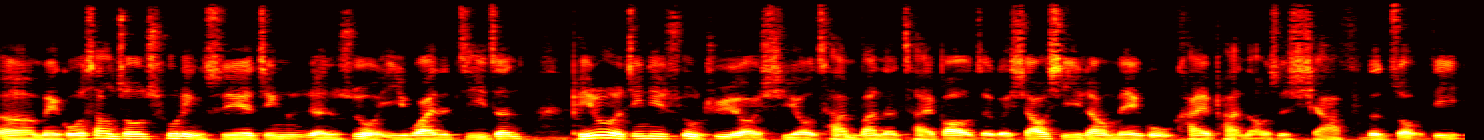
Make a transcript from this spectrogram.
呃美国上周初领失业金人数意外的激增，疲弱的经济数据哦，喜忧参半的财报这个消息，让美股开盘哦是狭幅的走低。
